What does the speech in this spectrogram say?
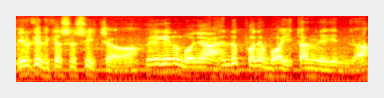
이렇게 느꼈을 수 있죠 그 얘기는 뭐냐 핸드폰에 뭐가 있다는 얘기입니다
